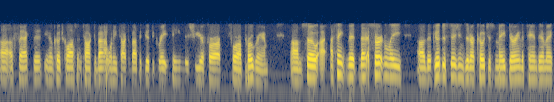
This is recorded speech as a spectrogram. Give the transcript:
uh, effect that you know Coach Clawson talked about when he talked about the good to great theme this year for our for our program. Um, so I, I think that that's certainly uh, the good decisions that our coaches made during the pandemic,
